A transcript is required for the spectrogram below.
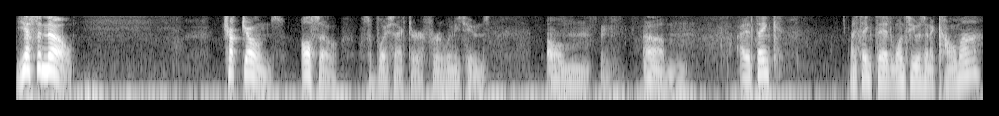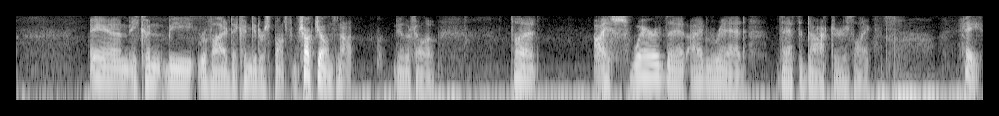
Yes and no. Chuck Jones also was a voice actor for Looney Tunes. Um, um, I think, I think that once he was in a coma, and he couldn't be revived, they couldn't get a response from Chuck Jones, not the other fellow. But I swear that I'd read that the doctor's like, "Hey,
